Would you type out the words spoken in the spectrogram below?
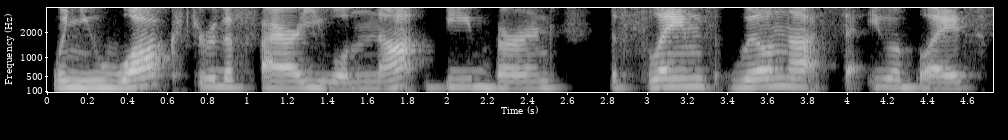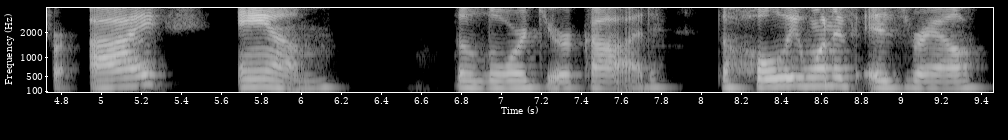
When you walk through the fire, you will not be burned. The flames will not set you ablaze, for I am the Lord your God, the Holy One of Israel,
